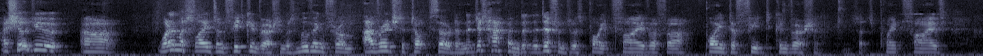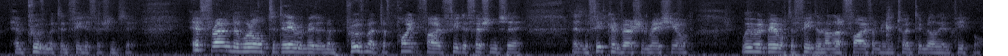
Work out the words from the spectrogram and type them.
I showed you uh, one of my slides on feed conversion was moving from average to top third, and it just happened that the difference was 0.5 of a point of feed conversion. So that's 0.5 improvement in feed efficiency. If round the world today we made an improvement of 0.5 feed efficiency in the feed conversion ratio, we would be able to feed another 520 million people.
